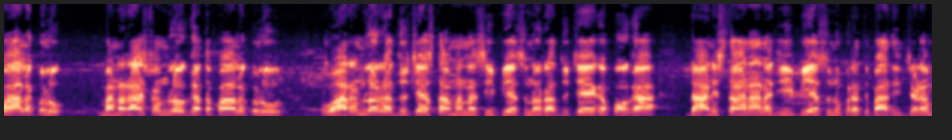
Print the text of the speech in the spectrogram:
పాలకులు మన రాష్ట్రంలో గత పాలకులు వారంలో రద్దు చేస్తామన్న సిపిఎస్ను రద్దు చేయకపోగా దాని స్థానాన జీపీఎస్ను ప్రతిపాదించడం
